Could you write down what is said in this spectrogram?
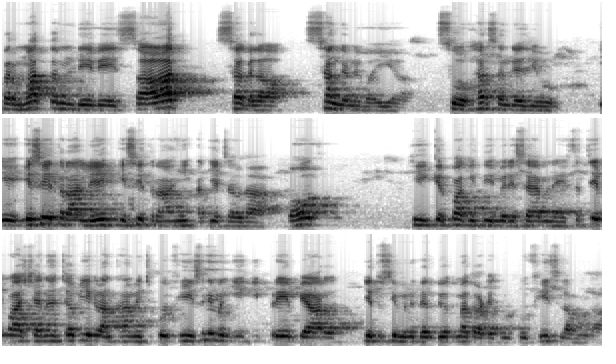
ਪਰਮਾਤਮ ਦੇਵੇ ਸਾਥ, ਸਗਲਾ ਸੰਗ ਨਿਭਾਈਆ। ਸੋ ਹਰ ਸੰਗਤ ਜੀਓ, ਇਹ ਇਸੇ ਤਰ੍ਹਾਂ ਲੇਖ ਇਸੇ ਤਰ੍ਹਾਂ ਹੀ ਅੱਗੇ ਚੱਲਦਾ। ਬਹੁਤ ਹੀ ਕਿਰਪਾ ਕੀਤੀ ਮੇਰੇ ਸਾਹਿਬ ਨੇ। ਸੱਚੇ ਪਾਤਸ਼ਾਹ ਨੇ 24 ਗ੍ਰੰਥਾਂ ਵਿੱਚ ਕੋਈ ਫੀਸ ਨਹੀਂ ਮੰਗੀ ਕਿ ਪ੍ਰੇਮ ਪਿਆਰ ਜੇ ਤੁਸੀਂ ਮੈਨੂੰ ਦਿੰਦੇ ਹੋ ਤਾਂ ਮੈਂ ਤੁਹਾਡੇ ਕੋਲ ਕੋਈ ਫੀਸ ਲਵਾਂਗਾ।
